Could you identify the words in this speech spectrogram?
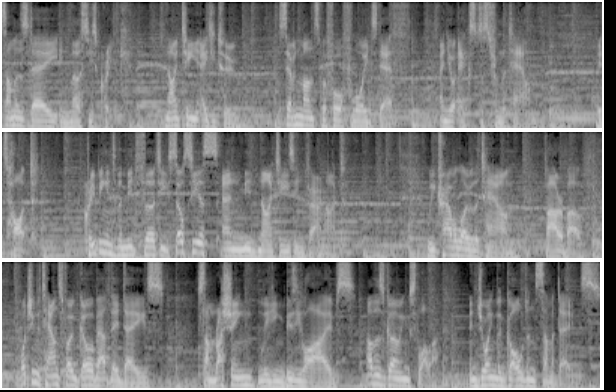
summer's day in Mercy's Creek, 1982, seven months before Floyd's death and your exodus from the town. It's hot, creeping into the mid 30s Celsius and mid 90s in Fahrenheit. We travel over the town, far above, watching the townsfolk go about their days, some rushing, leading busy lives, others going slower, enjoying the golden summer days.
